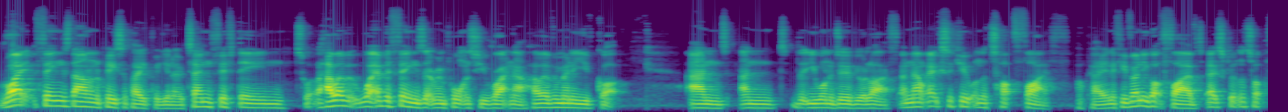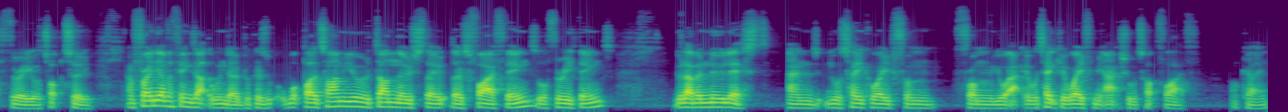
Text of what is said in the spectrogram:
write things down on a piece of paper you know 10 15 12, however whatever things that are important to you right now however many you've got and and that you want to do with your life and now execute on the top five Okay, and if you've only got five, execute on the top three or top two, and throw the other things out the window because by the time you have done those those five things or three things, you'll have a new list and you'll take away from from your it will take you away from your actual top five. Okay,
